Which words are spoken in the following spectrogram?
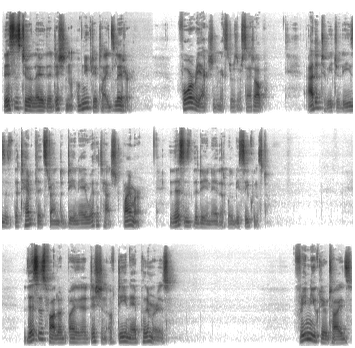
This is to allow the addition of nucleotides later. Four reaction mixtures are set up. Added to each of these is the template strand of DNA with attached primer. This is the DNA that will be sequenced. This is followed by the addition of DNA polymerase. Free nucleotides,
